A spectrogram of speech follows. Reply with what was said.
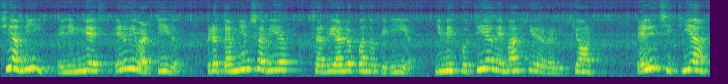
Sí, a mí, el inglés, era divertido, pero también sabía servirlo cuando quería, y me discutía de magia y de religión. Él insistía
